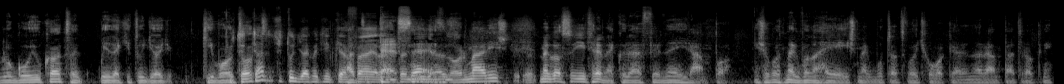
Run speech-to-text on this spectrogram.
logójukat, hogy mindenki tudja, hogy ki volt ott. Tehát tudják, hogy itt kell hát feljelenteni. Persze, igen, ez, ez normális. Igen. Meg az, hogy itt remekül elférne egy rámpa. És akkor ott megvan a helye is megmutatva, hogy hova kellene a rámpát rakni.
